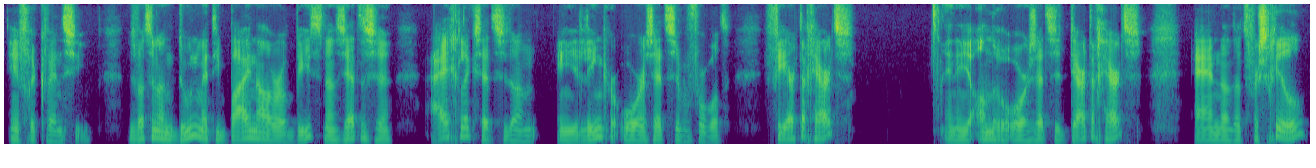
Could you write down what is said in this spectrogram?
in frequentie. Dus wat ze dan doen met die binaural beats, dan zetten ze eigenlijk zetten ze dan in je linkeroor zetten ze bijvoorbeeld 40 hertz. En in je andere oor zetten ze 30 hertz. En dan dat verschil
